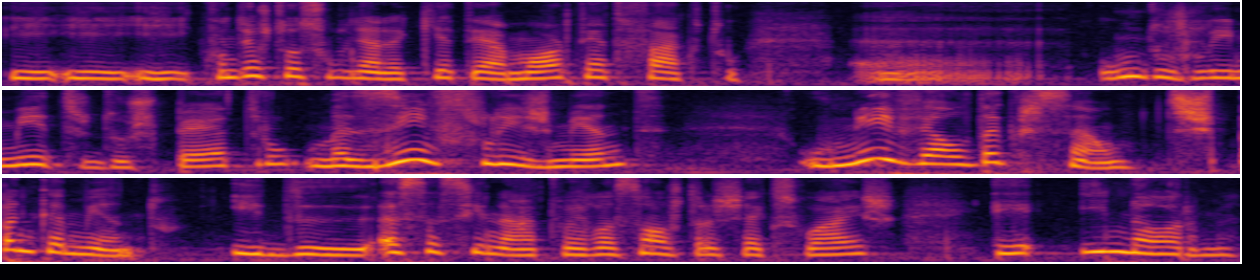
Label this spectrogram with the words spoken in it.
E, e, e, quando eu estou a sublinhar aqui até à morte, é de facto uh, um dos limites do espectro, mas infelizmente o nível de agressão, de espancamento e de assassinato em relação aos transexuais é enorme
